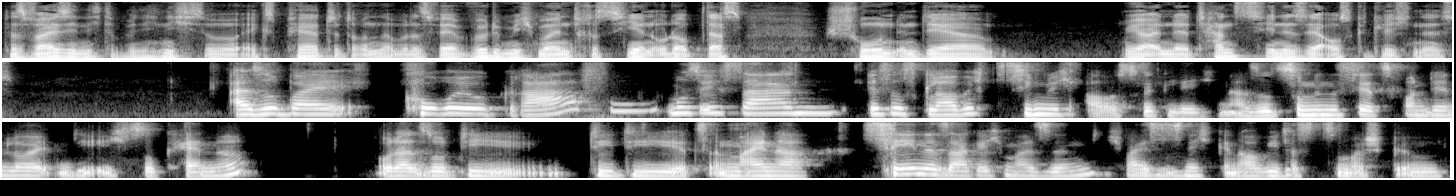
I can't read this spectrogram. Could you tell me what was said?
Das weiß ich nicht, da bin ich nicht so Experte drin, aber das wär, würde mich mal interessieren. Oder ob das schon in der, ja, in der Tanzszene sehr ausgeglichen ist. Also bei Choreografen, muss ich sagen, ist es, glaube ich, ziemlich ausgeglichen. Also zumindest jetzt von den Leuten, die ich so kenne. oder so die, die, die jetzt in meiner Szene, sage ich mal, sind. Ich weiß es nicht genau, wie das zum Beispiel im,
